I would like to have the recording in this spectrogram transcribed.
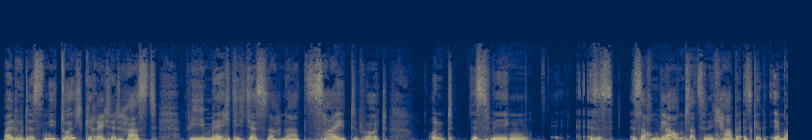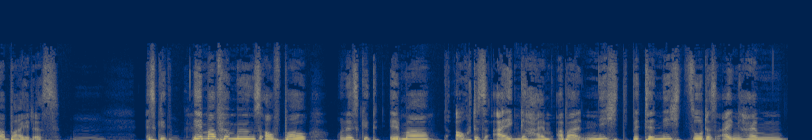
weil du das nie durchgerechnet hast, wie mächtig das nach einer Zeit wird. Und deswegen ist es ist auch ein Glaubenssatz, den ich habe, es geht immer beides. Es geht immer Vermögensaufbau und es geht immer auch das Eigenheim. Aber nicht, bitte nicht so das Eigenheim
